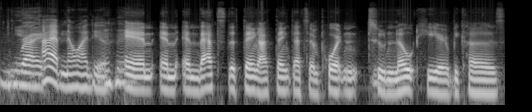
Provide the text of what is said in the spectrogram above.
Right. i have no idea and and and that's the thing i think that's important to note here because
